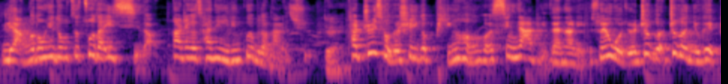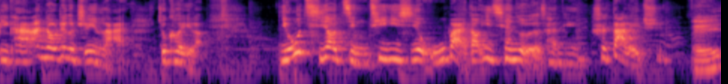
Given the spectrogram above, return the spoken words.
两个东西都在坐在一起的，那这个餐厅一定贵不到哪里去。对，它追求的是一个平衡和性价比在那里，所以我觉得这个这个你就可以避开，按照这个指引来就可以了。尤其要警惕一些五百到一千左右的餐厅，是大雷区。哎，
